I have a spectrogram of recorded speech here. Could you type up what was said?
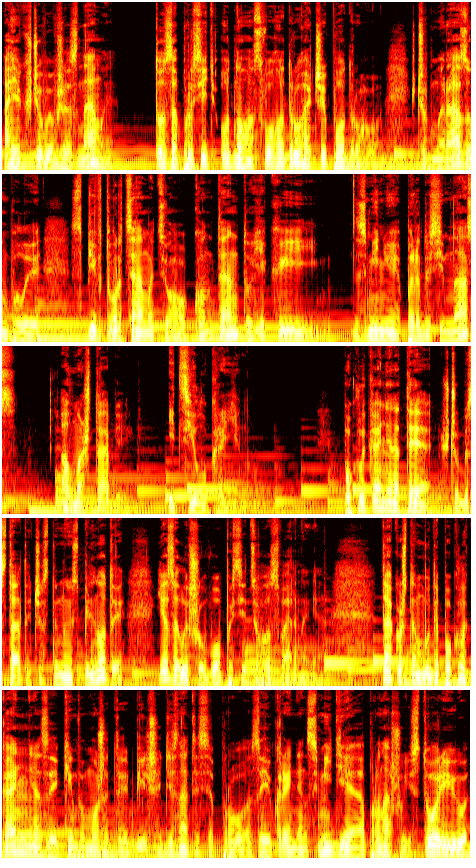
А якщо ви вже з нами, то запросіть одного свого друга чи подругу, щоб ми разом були співтворцями цього контенту, який змінює передусім нас, а в масштабі і цілу країну. Покликання на те, щоб стати частиною спільноти, я залишу в описі цього звернення. Також там буде покликання, за яким ви можете більше дізнатися про The Ukrainians Media, про нашу історію,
